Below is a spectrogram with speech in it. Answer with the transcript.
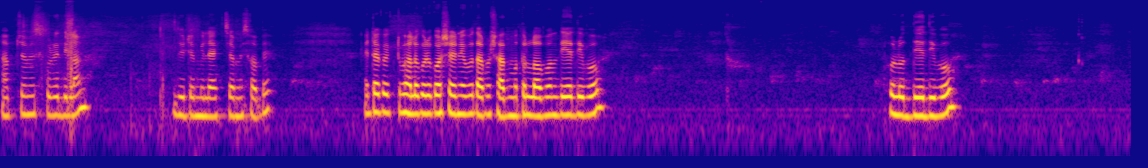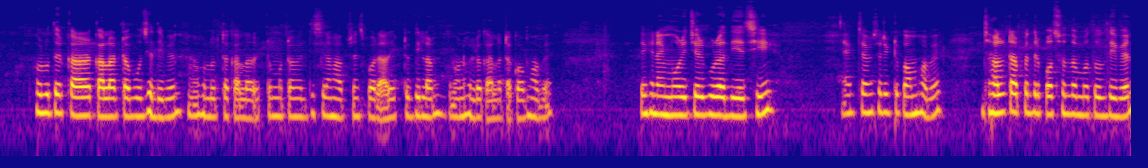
হাফ চামচ করে দিলাম। দুইটা মিলে এক চামচ হবে। এটাকে একটু ভালো করে কষাই নেব। তারপর স্বাদ মতো লবণ দিয়ে দিব। হলুদ দিয়ে দিব। হলুদের কালার কালারটা বুঝে দিবেন। হলুদটা কালার একটু মোটামুটি দিছিলাম হাফ চান্স পরে আর একটু দিলাম মনে হলো কালারটা কম হবে। এখানে আমি মরিচের গুঁড়া দিয়েছি, এক চামচের একটু কম হবে। ঝালটা আপনাদের পছন্দ মতো দিবেন।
